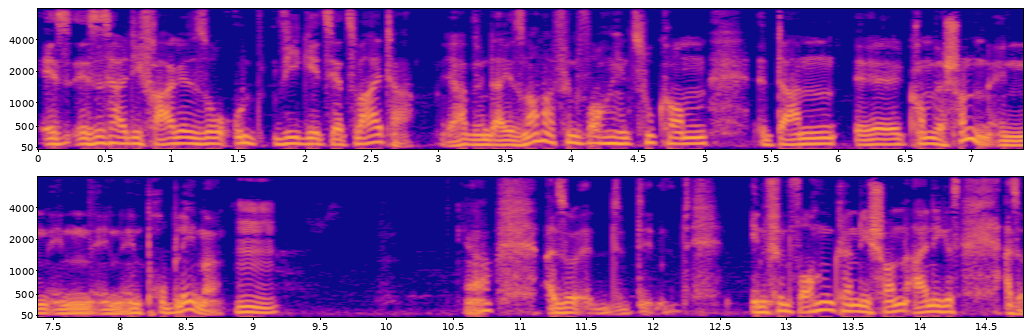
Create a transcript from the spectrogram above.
es, es ist halt die Frage so, und wie geht's jetzt weiter? Ja, wenn da jetzt nochmal fünf Wochen hinzukommen, dann äh, kommen wir schon in, in, in, in Probleme. Mhm. Ja, also in fünf Wochen können die schon einiges. Also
